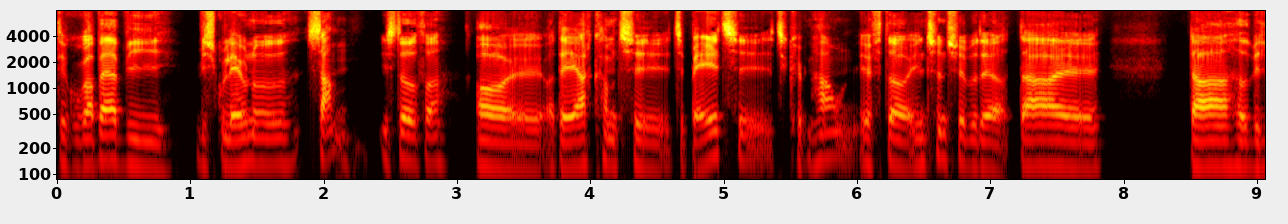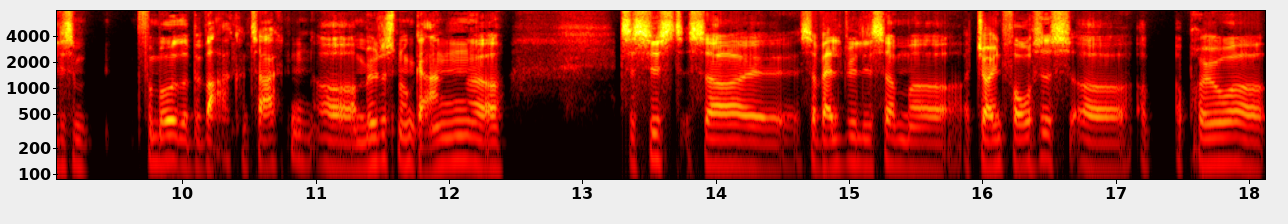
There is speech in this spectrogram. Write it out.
det kunne godt være, at vi, vi skulle lave noget sammen i stedet for. Og, øh, og da jeg kom til, tilbage til, til København efter internshipet der, der, øh, der havde vi ligesom formået at bevare kontakten og mødtes nogle gange, og til sidst så, øh, så valgte vi ligesom at, at join forces og, og, og prøve at,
